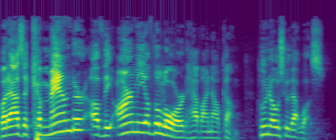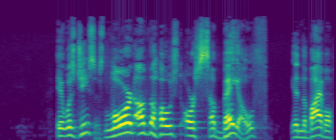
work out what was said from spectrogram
but as a commander of the army of the Lord have I now come. Who knows who that was? It was Jesus. Lord of the host, or Sabaoth in the Bible,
